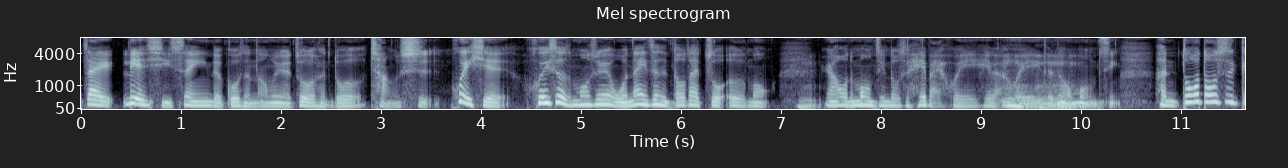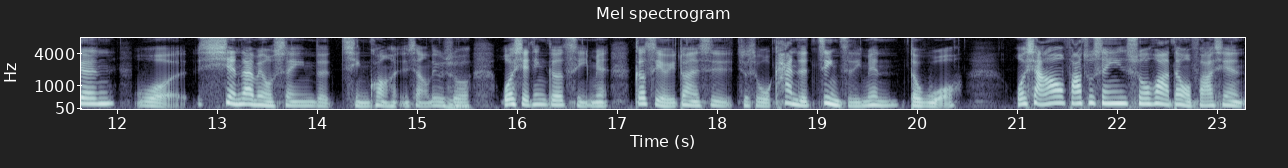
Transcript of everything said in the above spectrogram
在练习声音的过程当中，也做了很多尝试。会写灰色的梦，是因为我那一阵子都在做噩梦，嗯，然后我的梦境都是黑白灰、黑白灰的那种梦境，嗯嗯嗯，很多都是跟我现在没有声音的情况很像。例如说，我写进歌词里面，歌词有一段是，就是我看着镜子里面的我。我想要发出声音说话，但我发现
